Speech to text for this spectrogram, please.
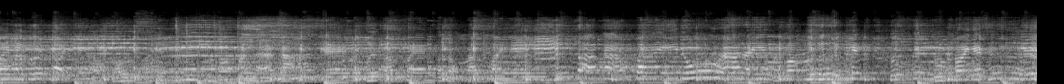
อยมาเพื่อนด้วยต้องโดนไปต้องมันหาขาแกเพื่อนกับแฟนต้องรับไปต้องเอไปดูอะไรมันก็มืดมิดมืดมิถูกหน่อยจะซื้อ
